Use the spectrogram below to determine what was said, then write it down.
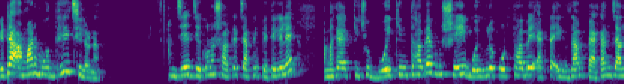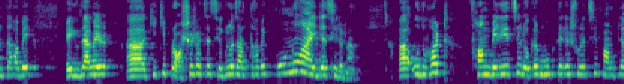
এটা আমার মধ্যেই ছিল না। যে যে কোনো সরকারি চাকরি পেতে গেলে আমাকে কিছু বই কিনতে হবে এবং সেই বইগুলো পড়তে হবে, একটা এক্সাম প্যাটার্ন জানতে হবে এক্সামের কি কি প্রসেস আছে সেগুলো জানতে হবে, কোনো আইডিয়া ছিল না। উদ্ভট ফর্ম বেরিয়েছে, লোকের মুখ থেকে শুনেছি ফর্ম ফিল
